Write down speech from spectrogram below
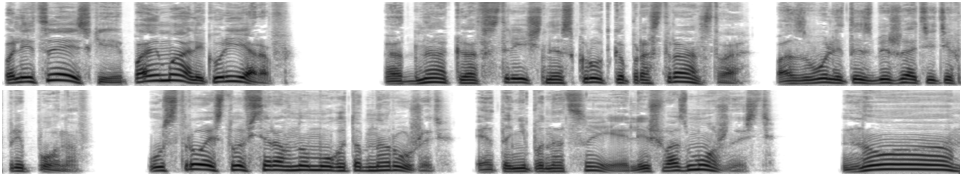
полицейские поймали курьеров. Однако встречная скрутка пространства позволит избежать этих препонов. Устройства все равно могут обнаружить. Это не панацея, лишь возможность. Но...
